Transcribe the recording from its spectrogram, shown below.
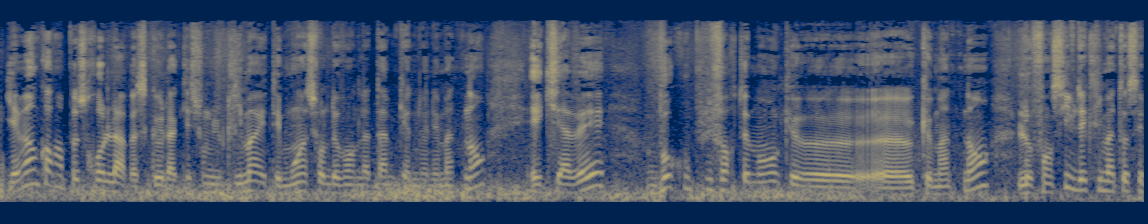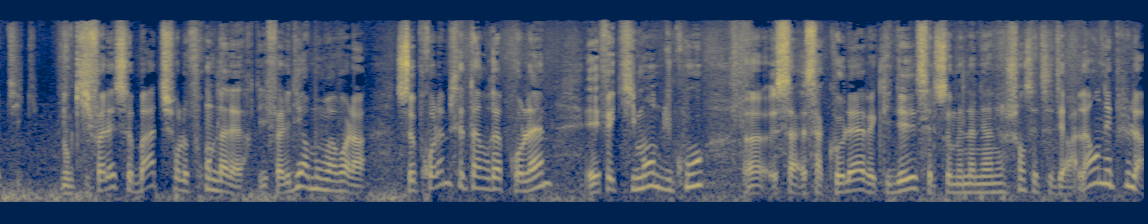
il y avait encore un peu ce rôle-là, parce que la question du climat était moins sur le devant de la table qu'elle ne l'est maintenant, et qu'il y avait beaucoup plus fortement que, euh, maintenant l'offensive des climato-sceptiques. Donc il fallait se battre sur le front de l'alerte. Il fallait dire, bon ben voilà, ce problème c'est un vrai problème, et effectivement, du coup, euh, ça, ça collait avec l'idée, c'est le sommet de la dernière chance, etc. Là, on n'est plus là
